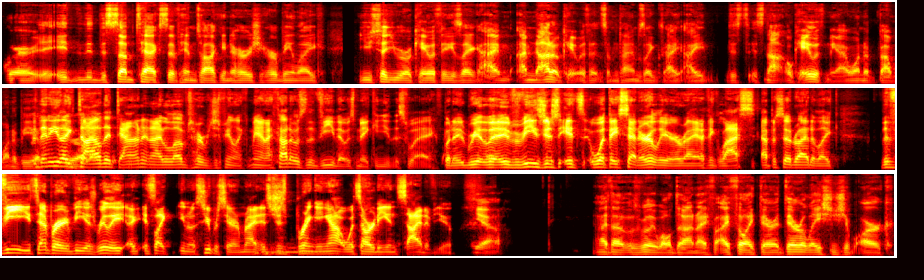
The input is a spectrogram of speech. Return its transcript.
Where it, it the, the subtext of him talking to her, she, her being like, "You said you were okay with it." He's like, "I'm I'm not okay with it sometimes. Like I I this it's not okay with me. I want to I want to be." But then he like hero." dialed it down, and I loved her just being like, "Man, I thought it was the V that was making you this way." But it really, V's just it's what they said earlier, right? I think last episode, right? Of like the V, temporary V, is really uh, it's like you know super serum, right? It's just bringing out what's already inside of you. Yeah. I thought it was really well done. I, I felt like their their relationship arc,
